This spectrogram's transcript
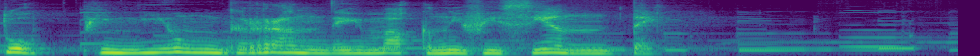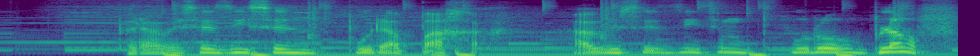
tu opinión grande y magnificente. Pero a veces dicen pura paja, a veces dicen puro bluff,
